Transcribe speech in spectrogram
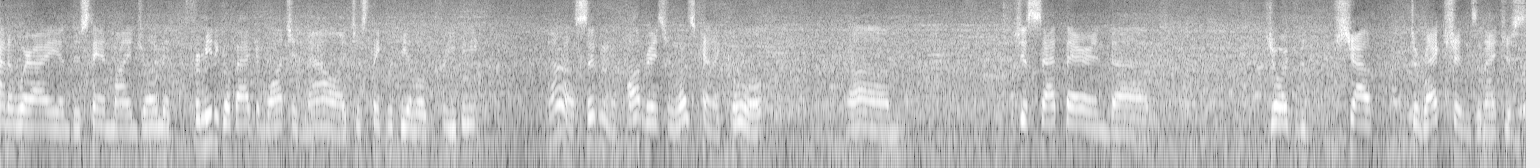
kind of where I understand my enjoyment. For me to go back and watch it now, I just think would be a little creepy. I don't know, sitting in the pod racer was kind of cool. Um, just sat there and uh, George would shout directions, and I'd just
